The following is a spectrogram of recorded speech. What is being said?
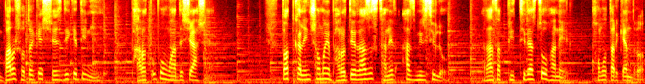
বারো শতকের শেষ দিকে তিনি ভারত উপমহাদেশে আসেন। তৎকালীন সময়ে ভারতের রাজস্থানের আজমির ছিল। রাজা পৃথ্বীরাজ চৌহানের ক্ষমতার কেন্দ্র।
